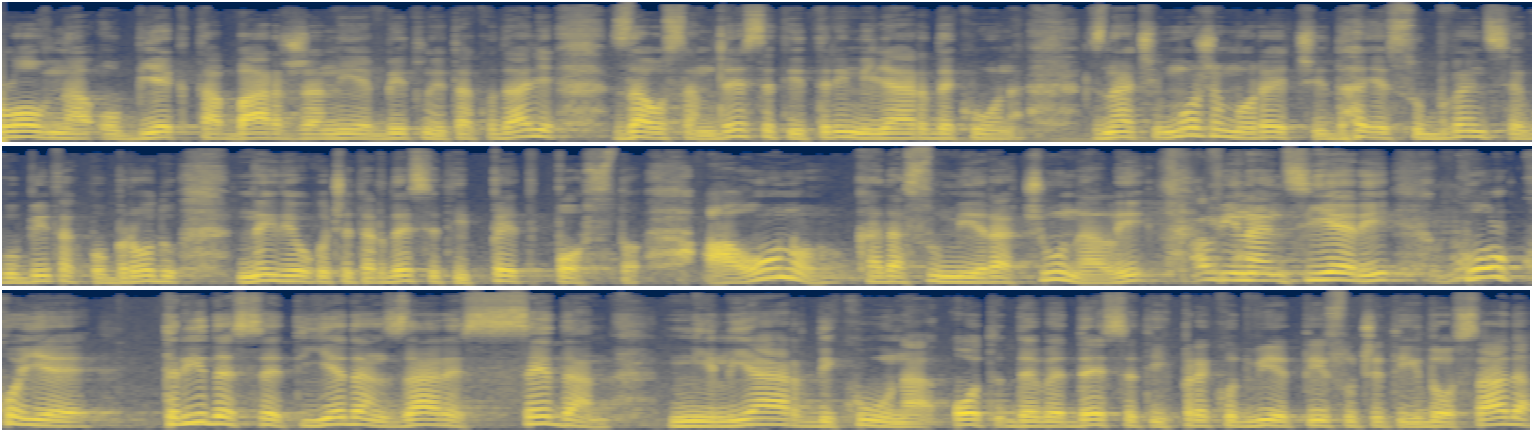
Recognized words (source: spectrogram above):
plovna objekta, barža, nije bitno i tako dalje, za 83 milijarde kuna. Znači, možemo reći da je subvencija gubitak po brodu negdje oko 45%. A ono, kada su mi računali financijeri, koliko je 31,7 milijardi kuna od 90-ih preko 2000-ih do sada,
